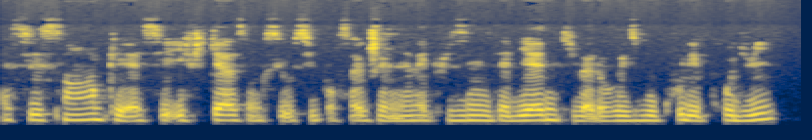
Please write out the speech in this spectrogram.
assez simples et assez efficaces. Donc c'est aussi pour ça que j'aime bien la cuisine italienne, qui valorise beaucoup les produits euh,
